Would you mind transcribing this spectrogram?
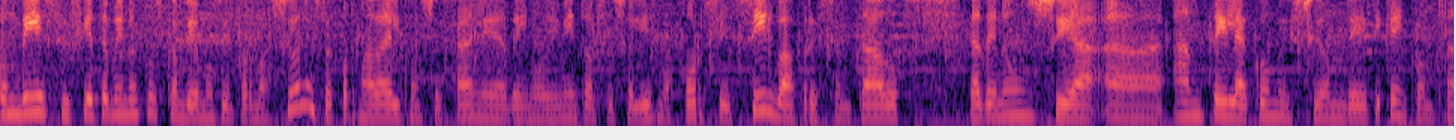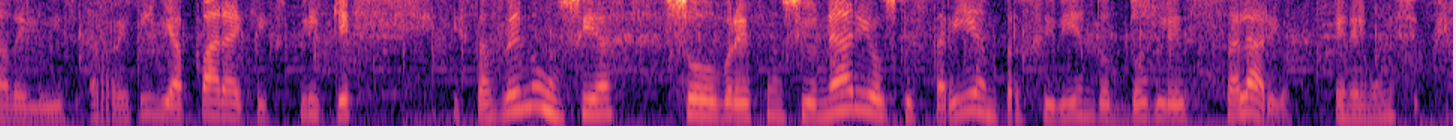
Con 17 minutos cambiamos de información. Esta jornada del concejal del Movimiento al Socialismo, Jorge Silva, ha presentado la denuncia ah, ante la Comisión de Ética en contra de Luis Revilla para que explique estas denuncias sobre funcionarios que estarían percibiendo doble salario en el municipio.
